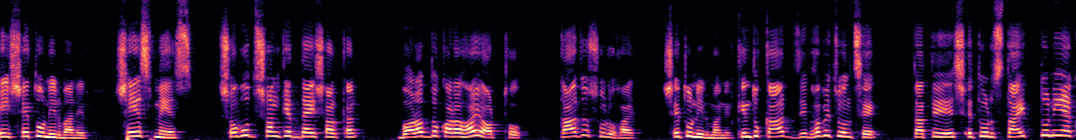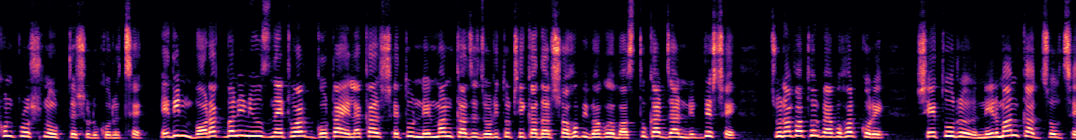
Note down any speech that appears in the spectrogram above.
এই সেতু নির্মাণের। শেষ মেশ সবুজ সংকেত দেয় সরকার, বরাদ্দ করা হয় অর্থ, কাজও শুরু হয় সেতু নির্মাণের। কিন্তু কাজ যেভাবে চলছে তাতে সেতুর স্থায়িত্ব নিয়ে এখন প্রশ্ন উঠতে শুরু করেছে। এদিন বরাকবাণী নিউজ নেটওয়ার্ক গোটা এলাকার সেতুর নির্মাণ কাজে জড়িত ঠিকাদার সহ বিভাগীয় বাস্তুকার যার নির্দেশে চুনাপাথর ব্যবহার করে সেতুর নির্মাণ কাজ চলছে,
